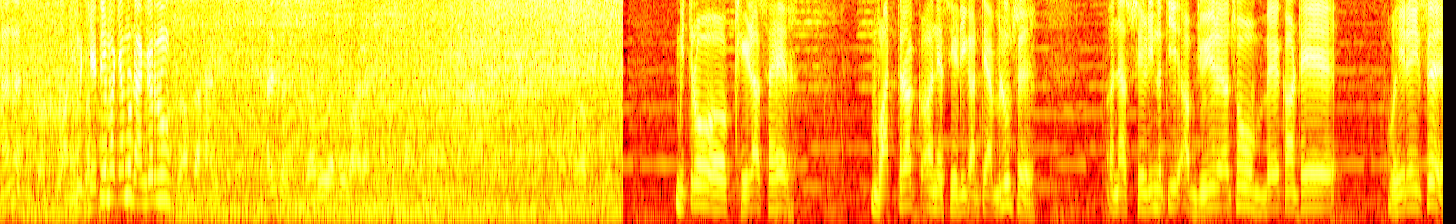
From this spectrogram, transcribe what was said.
હા ને? અને ખેતીમાં કેમનું ડાંગરનું? અરે સર. મિત્રો ખેડા શહેર વાત્રક અને શેરડી કાંઠે આવેલું છે. અને આ શેરડી નદી આપ જોઈ રહ્યા છો બે કાંઠે વહી રહી છે.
